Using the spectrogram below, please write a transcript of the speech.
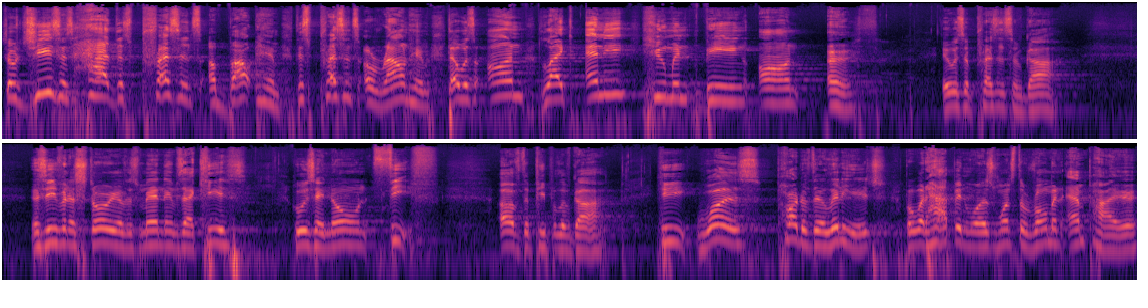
So Jesus had this presence about him, this presence around him that was unlike any human being on earth. It was the presence of God. There's even a story of this man named Zacchaeus, who is a known thief of the people of God. He was part of their lineage, but what happened was once the Roman Empire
